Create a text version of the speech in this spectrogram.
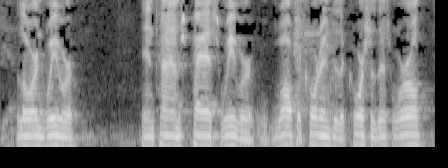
Yes. Lord, we were, in times past, we were walked according to the course of this world.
